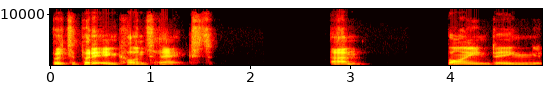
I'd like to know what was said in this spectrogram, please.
But to put it in context um, finding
